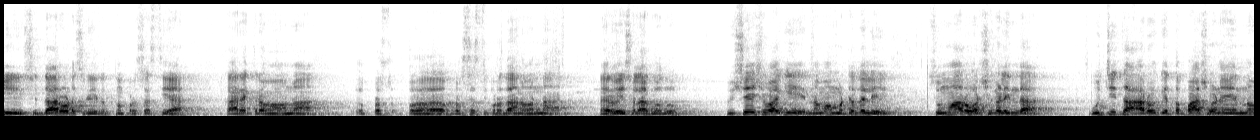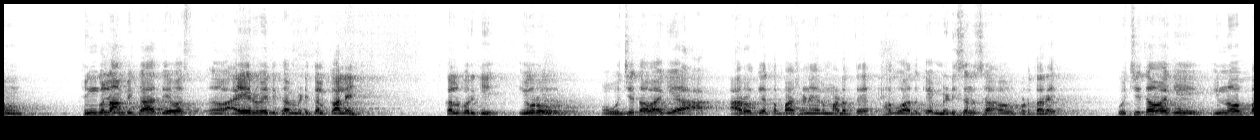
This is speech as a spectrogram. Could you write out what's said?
ಈ ಸಿದ್ಧಾರೂಢ ಶ್ರೀರತ್ನ ಪ್ರಶಸ್ತಿಯ ಕಾರ್ಯಕ್ರಮವನ್ನು ಪ್ರಶಸ್ತಿ ಪ್ರದಾನವನ್ನು ನೆರವೇರಿಸಲಾಗುವುದು. ವಿಶೇಷವಾಗಿ ನಮ್ಮ ಮಠದಲ್ಲಿ ಸುಮಾರು ವರ್ಷಗಳಿಂದ ಉಚಿತ ಆರೋಗ್ಯ ತಪಾಸಣೆಯನ್ನು ಹಿಂಗುಲಾಂಬಿಕಾ ದೇವಸ್ ಆಯುರ್ವೇದಿಕ ಮೆಡಿಕಲ್ ಕಾಲೇಜ್, ಕಲಬುರಗಿ ಇವರು ಉಚಿತವಾಗಿ ಆರೋಗ್ಯ ತಪಾಸಣೆಯನ್ನು ಮಾಡುತ್ತೆ ಹಾಗೂ ಅದಕ್ಕೆ ಮೆಡಿಸಿನ್ ಸಹ ಅವರು ಕೊಡ್ತಾರೆ. ಉಚಿತವಾಗಿ ಇನ್ನೊಬ್ಬ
